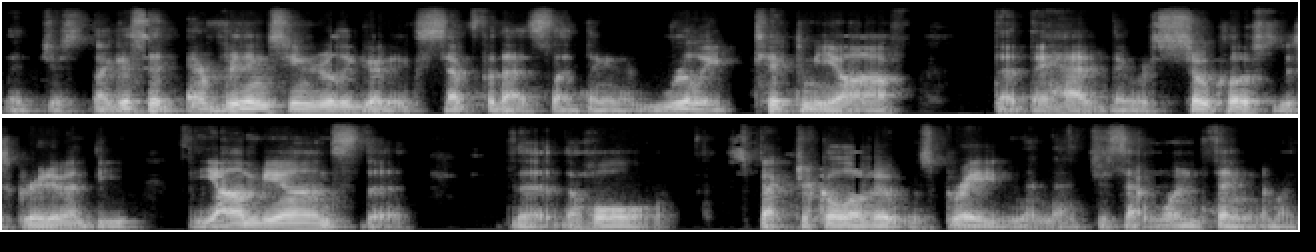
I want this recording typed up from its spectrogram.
It just like I said, everything seemed really good except for that sled thing, and it really ticked me off that they had they were so close to this great event. The the ambiance, the the the whole spectacle of it was great, and then that, just that one thing, and I'm like.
